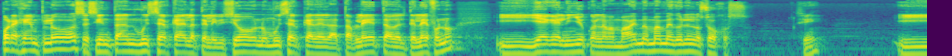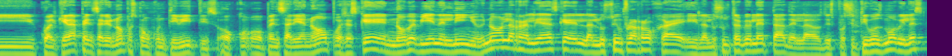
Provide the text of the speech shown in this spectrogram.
Por ejemplo, se sientan muy cerca de la televisión o muy cerca de la tableta o del teléfono y llega el niño con la mamá, ay mamá me duelen los ojos, ¿sí? Y cualquiera pensaría, no, pues conjuntivitis, o, o, pensaría, no, pues es que no ve bien el niño. Y no, la realidad es que la luz infrarroja y la luz ultravioleta de los dispositivos móviles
